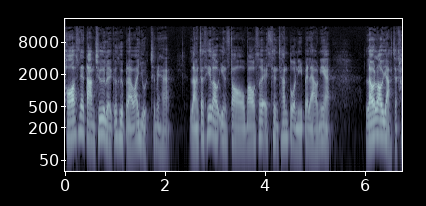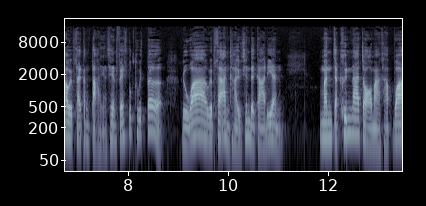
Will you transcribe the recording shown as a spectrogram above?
pause เนี่ยตามชื่อเลยก็คือแปลว่าหยุดใช่ไหมฮะ หลังจากที่เรา install browser extension ตัวนี้ไปแล้วเนี่ย แล้วเราอยากจะเข้าเว็บไซต์ต่างๆ อย่างเช่น Facebook Twitter หรือว่าเว็บไซต์อ่านข่าวอยู่เช่น The Guardian มันจะขึ้นหน้าจอมาครับว่า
